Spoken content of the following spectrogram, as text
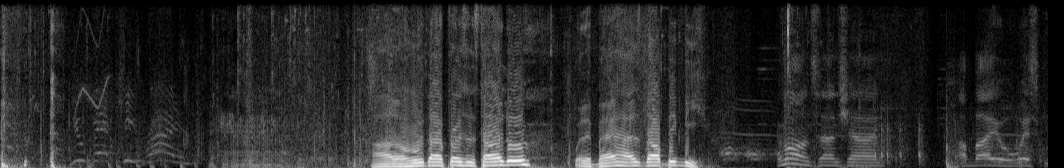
I don't know who that person's talking to, Well, the man has not been me. Come on, sunshine. I'll buy you a whiskey.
